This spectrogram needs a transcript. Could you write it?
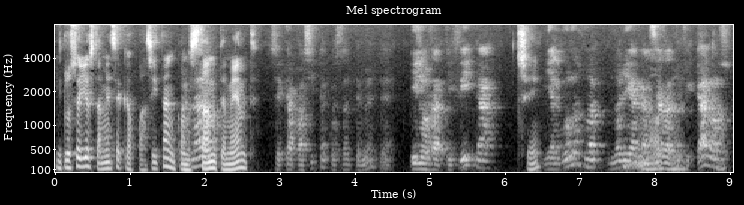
Incluso ellos también se capacitan constantemente. se capacitan constantemente y los ratifican. Sí. Y algunos no, llegan a ser ratificados.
